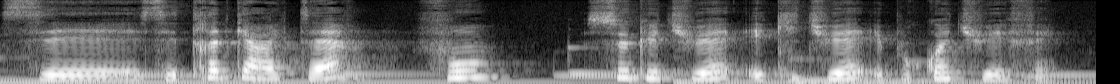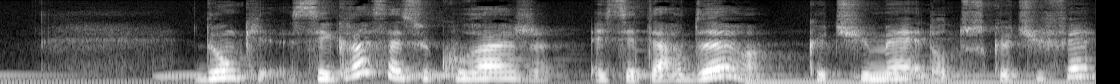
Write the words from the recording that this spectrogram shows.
Ces, traits de caractère font ce que tu es et qui tu es et pourquoi tu es fait. Donc c'est grâce à ce courage et cette ardeur que tu mets dans tout ce que tu fais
